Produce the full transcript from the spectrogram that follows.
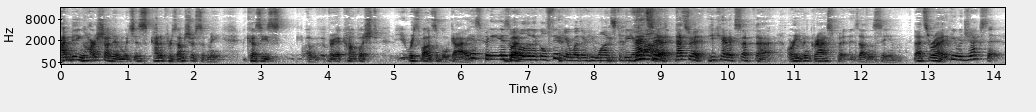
I'm being harsh on him, which is kind of presumptuous of me because he's a very accomplished, responsible guy. Yes, but he is a political figure, whether he wants to be or That's not. That's it. That's it. He can't accept that or even grasp it, it doesn't seem. That's right. He rejects it.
